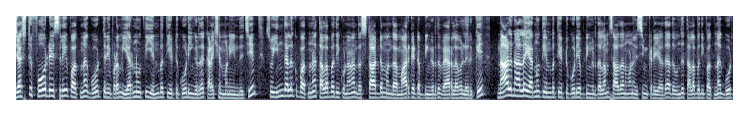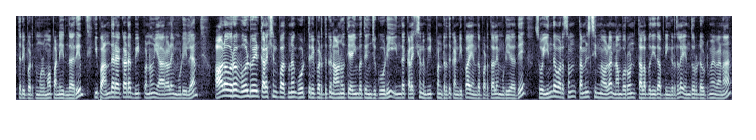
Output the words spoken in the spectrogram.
ஜஸ்ட் ஃபோர் டேஸ்லேயே பார்த்தோன்னா கோட் திரைப்படம் இரநூத்தி எண்பத்தி எட்டு கோடிங்கிறத கலெக்ஷன் பண்ணி இருந்துச்சு ஸோ இந்த அளவுக்கு பார்த்தோன்னா தளபதிக்குண்டான அந்த ஸ்டார்டம் அந்த மார்க்கெட் அப்படிங்கிறது வேறு லெவல் இருக்குது நாலு நாளில் இரநூத்தி எண்பத்தி எட்டு கோடி அப்படிங்கிறதெல்லாம் சாதாரணமான விஷயம் கிடையாது. அது வந்து தளபதி பார்த்தோன்னா கோட் திரைப்படத்து மூலமாக பண்ணியிருந்தாரு. இப்போ அந்த ரெக்கார்டை பீட் பண்ணவும் யாராலையும் முடியல. ஆல் ஓவராக வேர்ல்டு வைட் கலெக்ஷன் பார்த்தோன்னா கோட் திரைப்படத்துக்கு நானூற்றி ஐம்பத்தஞ்சு கோடி. இந்த கலெக்ஷனை பீட் பண்ணுறது கண்டிப்பாக எந்த படத்தாலையும் முடியாது. ஸோ இந்த வருஷம் தமிழ் சினிமாவில் நம்பர் ஒன் தளபதி தான் அப்படிங்கிறதுல எந்த ஒரு டவுட்டுமே வேணாம்.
